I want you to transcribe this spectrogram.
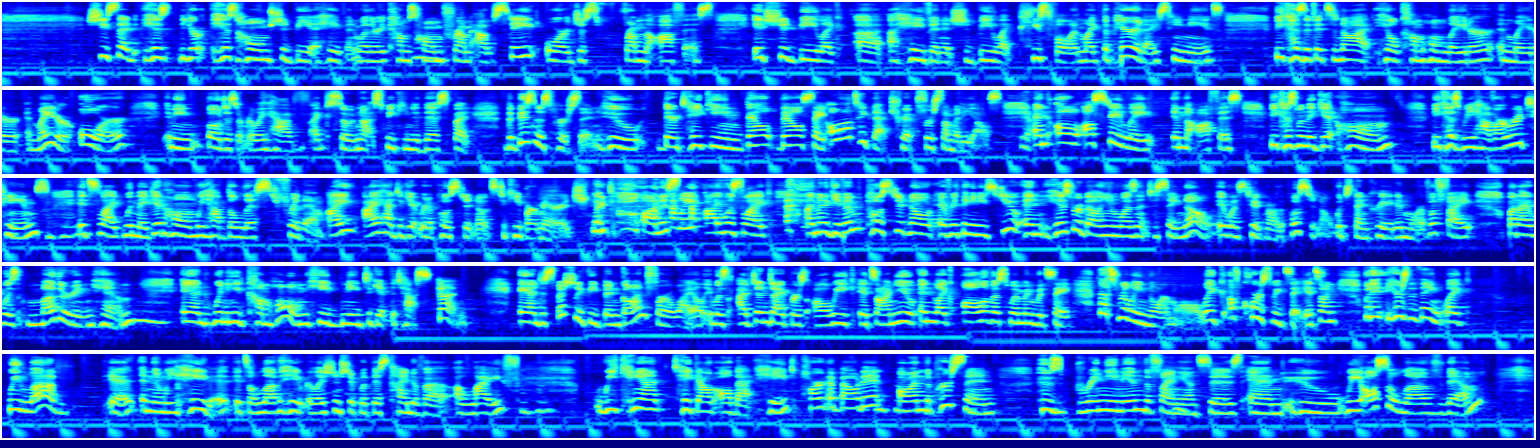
she said his your his home should be a haven whether he comes home mm. from out of state or just from the office. It should be like a, a haven. It should be like peaceful and like the paradise he needs because if it's not he'll come home later and later and later. Or i mean bo doesn't really have like so i'm not speaking to this but the business person who they're taking they'll they'll say oh i'll take that trip for somebody else. And oh i'll stay late in the office. Because when they get home because we have our routines mm-hmm. it's like when they get home we have the list for them. I i had to get rid of post-it notes to keep our marriage. Like honestly i was like i'm gonna give him a post-it note everything he needs to do. And his rebellion wasn't to say no it was to ignore the post-it note which then created more of a fight but i was mothering him mm. and when he'd come home he'd need to get the tasks done and especially if he'd been gone for a while, it was, I've done diapers all week, it's on you. And like all of us women would say, that's really normal. Like, of course we'd say it's on, but it, here's the thing like, we love it and then we hate it. It's a love hate relationship with this kind of a, a life. Mm-hmm. We can't take out all that hate part about it mm-hmm. on the person who's bringing in the finances and who we also love them.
